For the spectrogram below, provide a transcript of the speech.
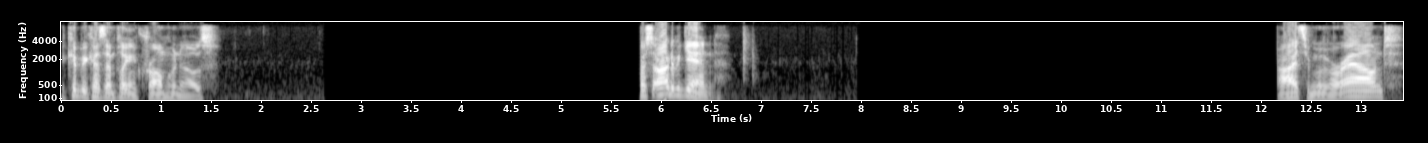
It could be because I'm playing in Chrome, who knows. Press R to begin. Alright, so moving around.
